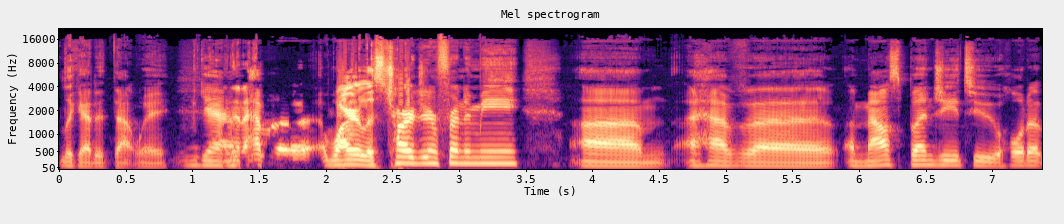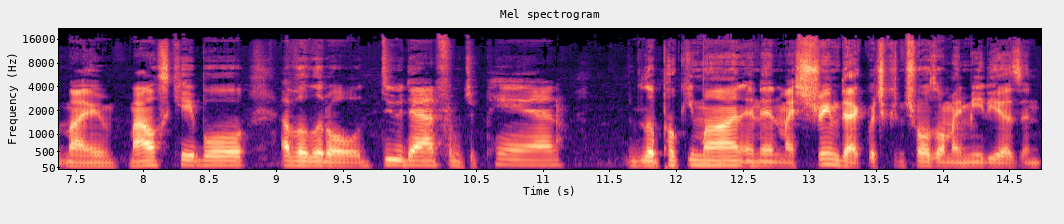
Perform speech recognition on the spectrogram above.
look at it that way Yeah, and then I have a wireless charger in front of me. Um, I have a, a mouse bungee to hold up my mouse cable. I have a little doodad from Japan, a little Pokemon, and then my Stream Deck, which controls all my medias. And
